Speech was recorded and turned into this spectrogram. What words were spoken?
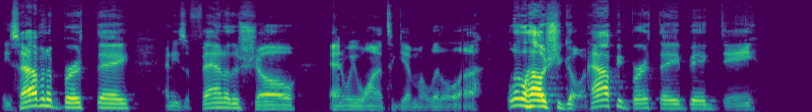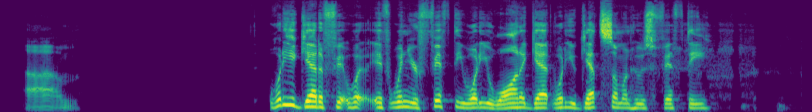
He's having a birthday and he's a fan of the show, and we wanted to give him a little uh, little how's she going? Happy birthday, Big D. Um, what do you get if it, what, if when you're 50? What do you want to get? What do you get someone who's 50?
